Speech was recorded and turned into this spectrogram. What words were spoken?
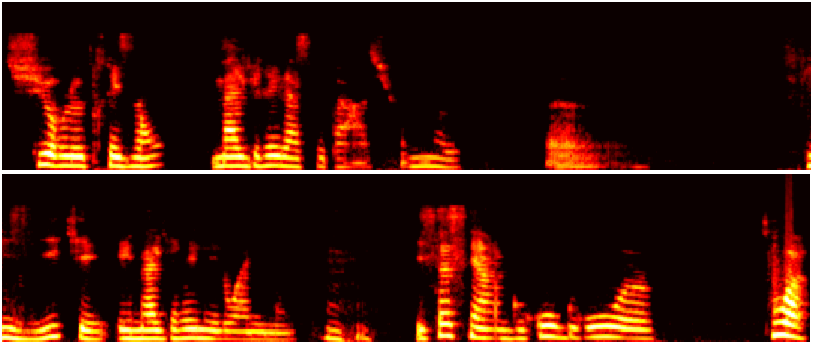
sur le présent malgré la séparation euh, euh physique et, et malgré l'éloignement. Mhm. Et ça, c'est un gros, gros euh, poids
